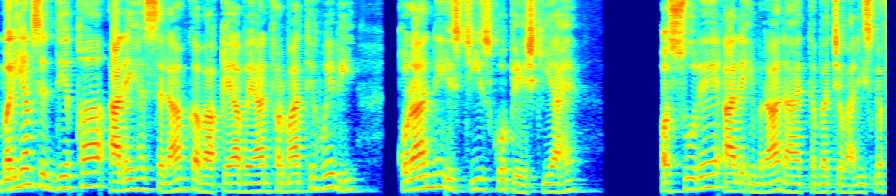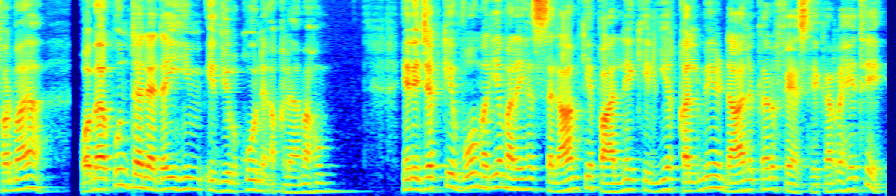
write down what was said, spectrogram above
مریم صدیقہ علیہ السلام کا واقعہ بیان فرماتے ہوئے بھی قرآن نے اس چیز کو پیش کیا ہے۔ اور سورہ آل عمران آیت نمبر چوالیس میں فرمایا، وما كنت لديهم اذ يلقون اقلامهم یعنی جبکہ وہ مریم علیہ السلام کے پالنے کے لیے قلمے ڈال کر فیصلے کر رہے تھے۔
